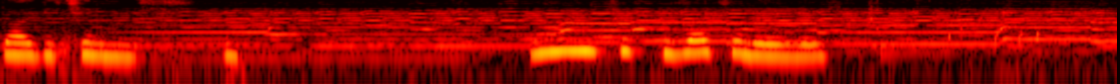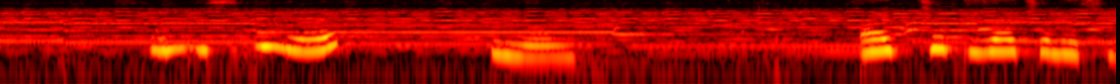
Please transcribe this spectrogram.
Gel geçelim biz. Hmm, çok güzel çalıyormuş. Onun ismi ne? Bilmiyorum. Ay çok güzel çalıyorsun.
